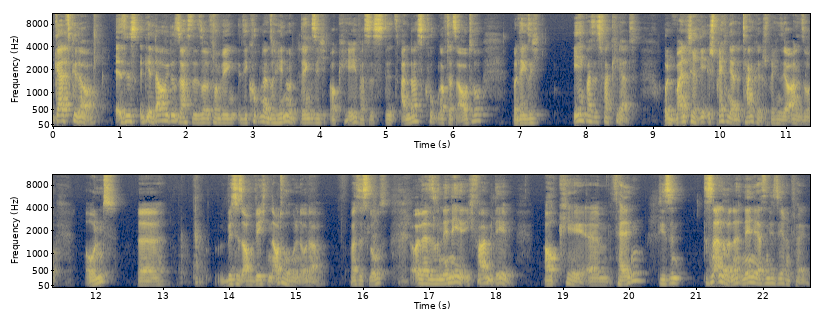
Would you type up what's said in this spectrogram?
Ganz genau es ist genau wie du sagst, so von wegen, sie gucken dann so hin und denken sich, okay, was ist jetzt anders, gucken auf das Auto und denken sich, irgendwas ist verkehrt. Und manche sprechen ja eine Tanke, sprechen sie auch an, so, und, äh, bist du jetzt auf dem Weg ein Auto holen oder was ist los? Und dann so, nee, nee, ich fahre mit dem. Okay, ähm, Felgen, die sind, das sind andere, ne? Nee, nee, das sind die Serienfelgen.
